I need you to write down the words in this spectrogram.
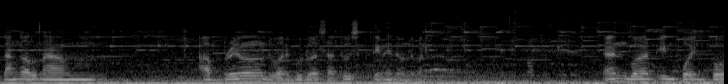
Tanggal 6 April 2021 seperti ini teman-teman dan buat info-info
